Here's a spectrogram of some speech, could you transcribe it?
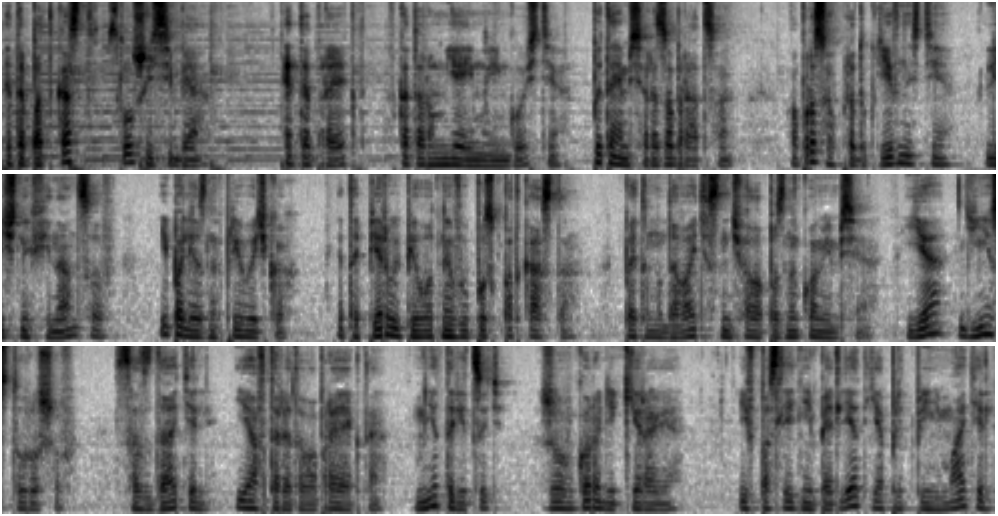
Это подкаст «Слушай себя». Это проект, в котором я и мои гости пытаемся разобраться в вопросах продуктивности, личных финансов и полезных привычках. Это первый пилотный выпуск подкаста, поэтому давайте сначала познакомимся. Я Денис Турушев, создатель и автор этого проекта. Мне 30, живу в городе Кирове. И в последние пять лет я предприниматель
